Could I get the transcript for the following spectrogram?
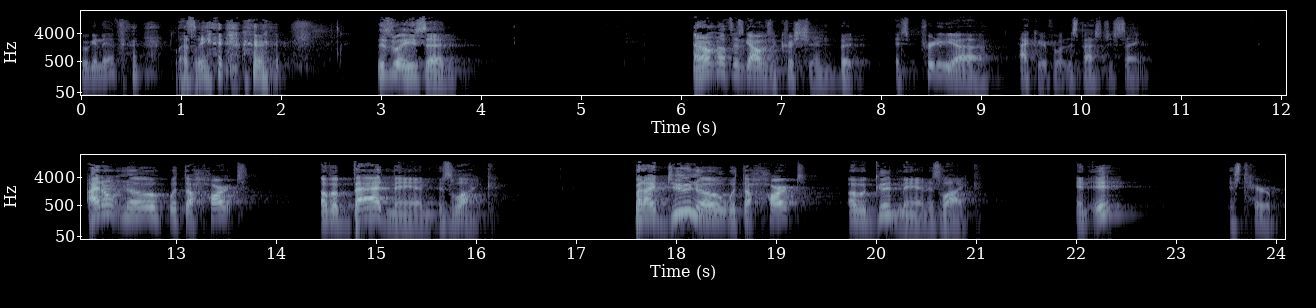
Turgenev? Leslie. this is what he said. I don't know if this guy was a Christian, but it's pretty uh, accurate for what this passage is saying. I don't know what the heart of a bad man is like. But I do know what the heart of a good man is like. And it is terrible.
